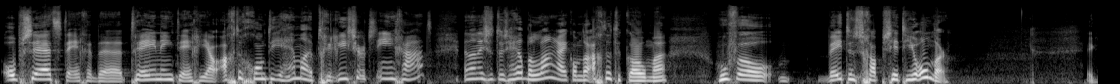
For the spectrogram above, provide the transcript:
opzet, tegen de training, tegen jouw achtergrond die je helemaal hebt geresearched ingaat. En dan is het dus heel belangrijk om erachter te komen hoeveel wetenschap zit hieronder. Ik,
